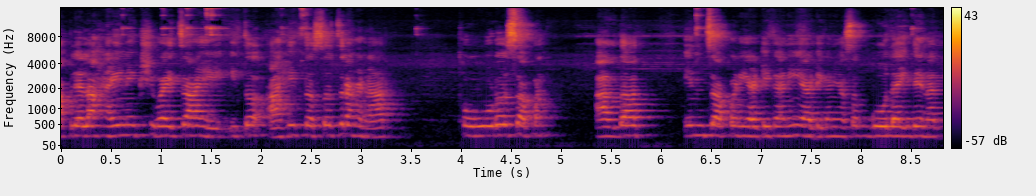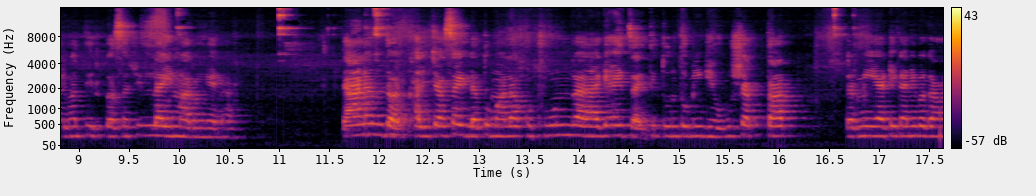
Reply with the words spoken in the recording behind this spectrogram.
आपल्याला हाय नेक शिवायचं आहे. इथं आहे तसंच राहणार. थोडंसं आपण अर्धा इंच आपण या ठिकाणी या ठिकाणी असं गोलाई देणार किंवा तिरकस अशी लाईन मारून घेणार. त्यानंतर खालच्या साईडला तुम्हाला कुठून गळा घ्यायचा आहे तिथून तुम्ही घेऊ शकतात. तर मी या ठिकाणी बघा.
